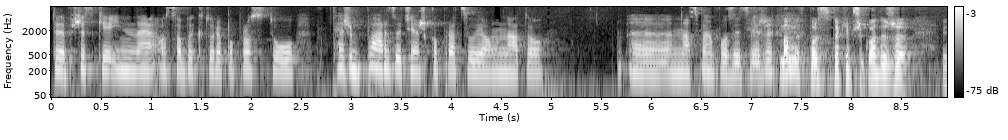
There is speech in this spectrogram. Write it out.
te wszystkie inne osoby, które po prostu też bardzo ciężko pracują na to, na swoją pozycję, że Mamy w Polsce takie przykłady, że y,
